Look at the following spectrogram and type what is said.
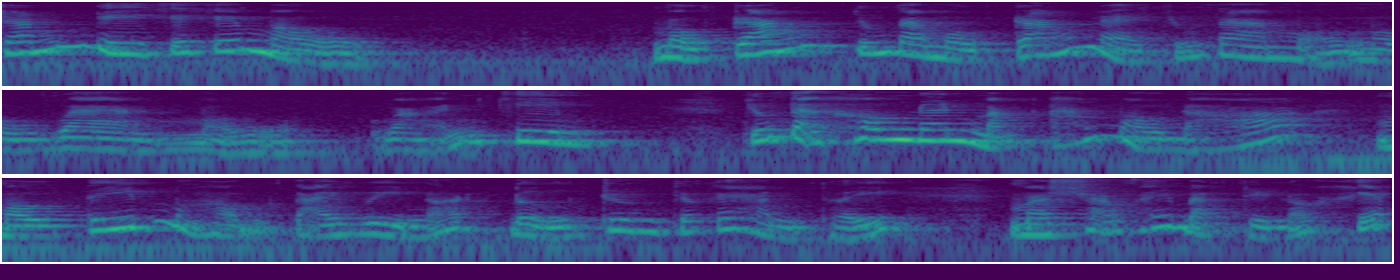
tránh đi cái cái màu màu trắng. Chúng ta màu trắng nè chúng ta màu màu vàng màu vàng ánh kim chúng ta không nên mặc áo màu đỏ màu tím màu hồng tại vì nó tượng trưng cho cái hành thủy. Mà sao thấy bạch thì nó khét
